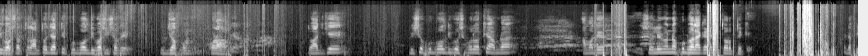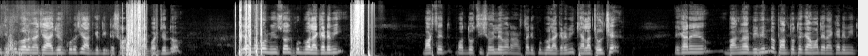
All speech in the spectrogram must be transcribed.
দিবস, অর্থাৎ আন্তর্জাতিক ফুটবল দিবস হিসাবে উদযাপন করা হবে আর তো আজকে বিশ্ব ফুটবল দিবস উপলক্ষে আমরা আমাদের শৈলীমান্না ফুটবল একাডেমির তরফ থেকে একটা প্রীতি ফুটবল ম্যাচের আয়োজন করেছি। আজকের দিনটা স্মরণ করে রাখবার জন্য। Bidhannagar municipal football academy versus Padmashree শৈলেমান নার্সারি ফুটবল একাডেমি খেলা চলছে। এখানে বাংলার বিভিন্ন প্রান্ত থেকে আমাদের একাডেমির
